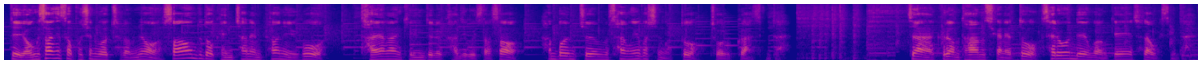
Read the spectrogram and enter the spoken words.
네, 영상에서 보시는 것처럼요 사운드도 괜찮은 편이고 다양한 기능들을 가지고 있어서 한 번쯤 사용해 보시는 것도 좋을 것 같습니다. 자 그럼 다음 시간에 또 새로운 내용과 함께 찾아오겠습니다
